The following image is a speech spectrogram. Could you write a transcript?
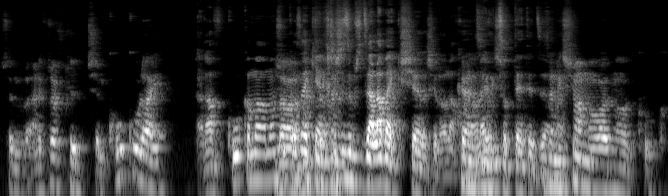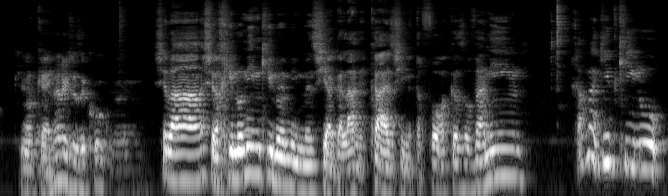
של, אני חושב של קוק אולי. הרב קוק אמר משהו לא, כזה? כי אני חושב שזה פשוט עלה בהקשר שלו, לא? כן, אולי הוא שוטט את זה. זה נשמע מאוד מאוד קוק. אוקיי. נראה לי שזה קוק. של, ה... של החילונים כאילו הם עם איזושהי עגלה ריקה, איזושהי מטאפורה כזו, ואני חייב להגיד כאילו,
